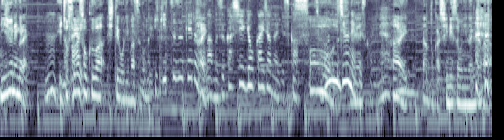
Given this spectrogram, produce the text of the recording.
20年ぐらいうん、一応生息はしておりますので。生き続けるのが難しい業界じゃないですか、はい、その20年ですからね。はい、うん、なんとか死にそうになりながら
